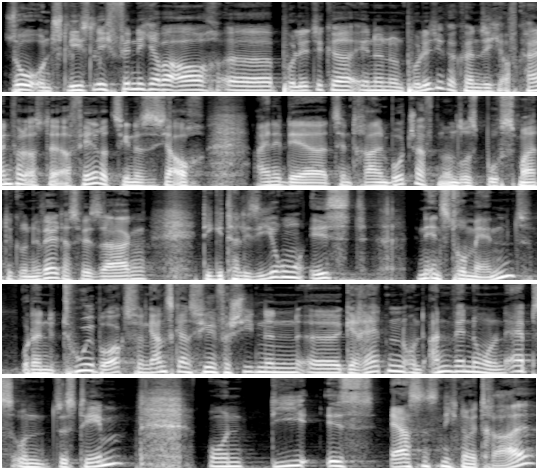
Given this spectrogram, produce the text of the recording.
So, und schließlich finde ich aber auch, äh, PolitikerInnen und Politiker können sich auf keinen Fall aus der Affäre ziehen. Das ist ja auch eine der zentralen Botschaften unseres Buchs Smarte Grüne Welt, dass wir sagen, Digitalisierung ist ein Instrument oder eine Toolbox von ganz, ganz vielen verschiedenen äh, Geräten und Anwendungen und Apps und Systemen. Und die ist erstens nicht neutral,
